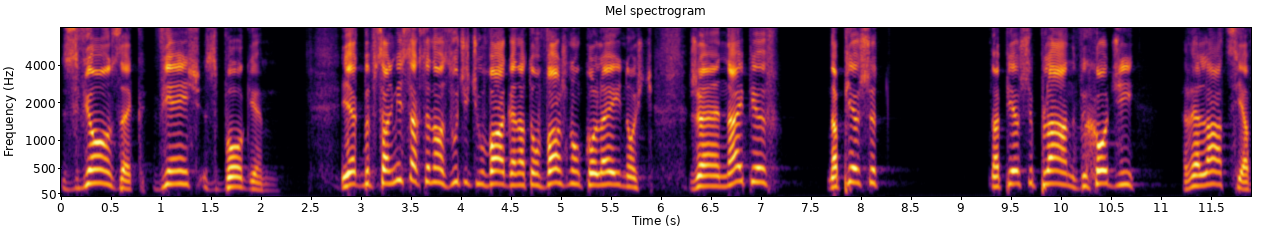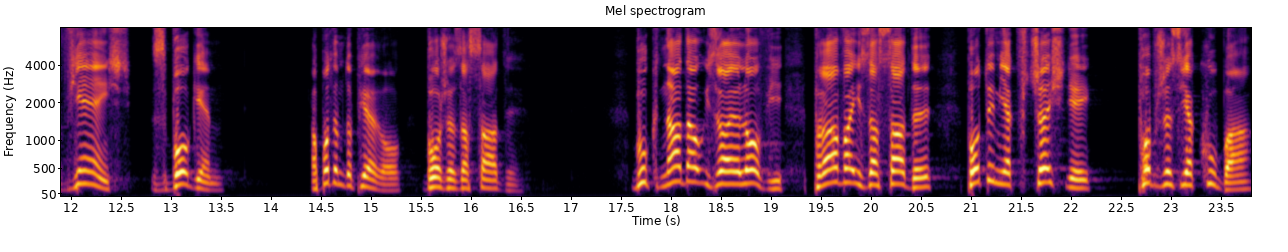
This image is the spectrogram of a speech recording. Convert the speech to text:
związek, więź z Bogiem. I jakby psalmista chce nam zwrócić uwagę na tą ważną kolejność, że najpierw na pierwszy, na pierwszy plan wychodzi relacja, więź z Bogiem, a potem dopiero Boże zasady. Bóg nadał Izraelowi prawa i zasady po tym, jak wcześniej poprzez Jakuba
